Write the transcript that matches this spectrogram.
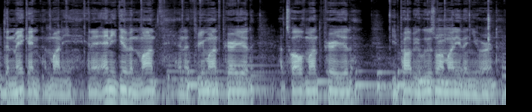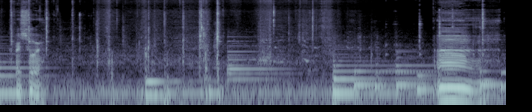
than make any money. And in any given month, in a three month period, a 12 month period, you'd probably lose more money than you earned, for sure. Um,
